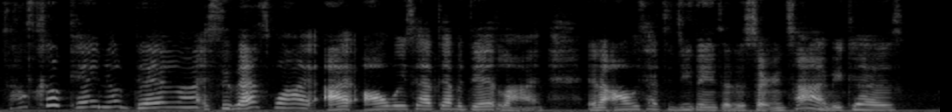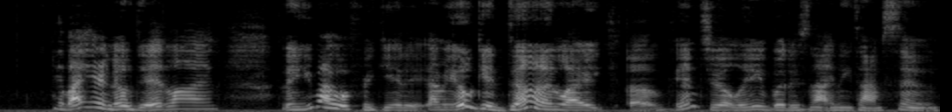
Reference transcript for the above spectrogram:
So I was like, okay, no deadline. See, that's why I always have to have a deadline. And I always have to do things at a certain time because if I hear no deadline, then you might well forget it. I mean, it'll get done like eventually, but it's not anytime soon.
